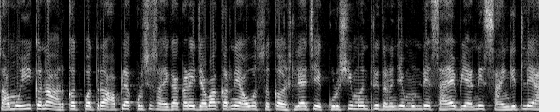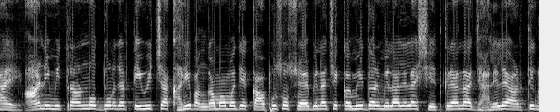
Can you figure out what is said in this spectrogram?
सामूहिक ना हरकतपत्र आपल्या कृषी सहाय्यकाकडे जमा करणे आवश्यक असल्याचे कृषी मंत्री धनंजय मुंडे साहेब यांनी सांगितले आहे. आणि मित्रांनो दोन हजार तेवीसच्या खरीप हंगामामध्ये कापूस व सोयाबीनाचे कमी दर मिळालेल्या शेतकऱ्यांना झालेल्या आर्थिक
